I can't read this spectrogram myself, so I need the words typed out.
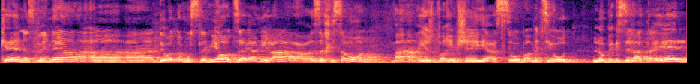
כן, אז בעיני הדעות המוסלמיות זה היה נראה, זה חיסרון. מה, יש דברים שיעשו במציאות לא בגזירת האל?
